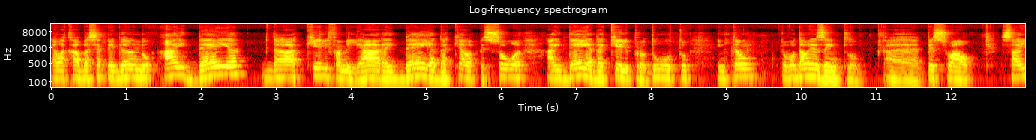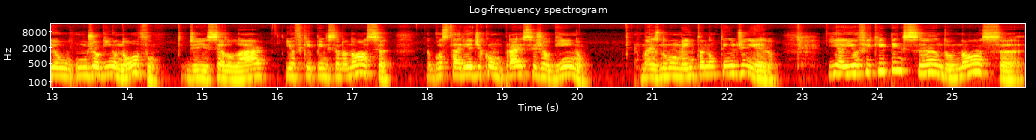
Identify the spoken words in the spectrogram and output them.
ela acaba se apegando à ideia daquele familiar, a ideia daquela pessoa, a ideia daquele produto. Então, eu vou dar um exemplo é, pessoal. Saiu um joguinho novo de celular e eu fiquei pensando, nossa, eu gostaria de comprar esse joguinho, mas no momento eu não tenho dinheiro. E aí eu fiquei pensando, nossa,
